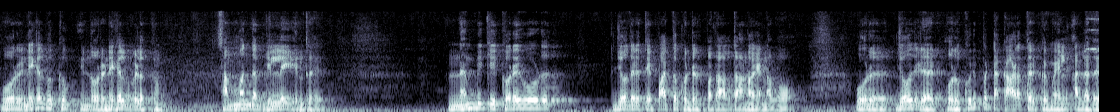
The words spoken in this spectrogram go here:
ஒரு நிகழ்வுக்கும் இன்னொரு நிகழ்வுகளுக்கும் சம்பந்தம் இல்லை என்று நம்பிக்கை குறைவோடு ஜோதிடத்தை பார்த்து கொண்டிருப்பதால் தானோ என்னவோ. ஒரு ஜோதிடர் ஒரு குறிப்பிட்ட காலத்திற்கு மேல் அல்லது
